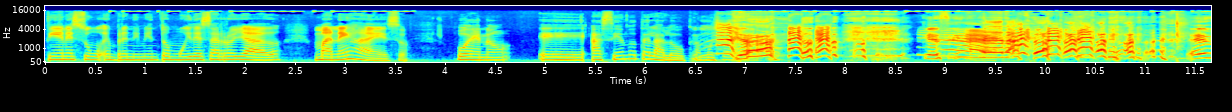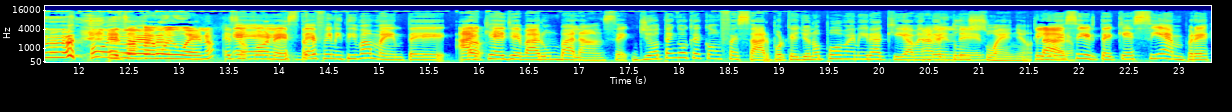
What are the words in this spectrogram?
tiene su emprendimiento muy desarrollado, maneja eso. Bueno, eh, haciéndote la loca. muchas Qué sincera. Eso, muy eso fue muy bueno, eso Eh, fue honesto. Definitivamente hay Ah. que llevar un balance. Yo tengo que confesar, porque yo no puedo venir aquí a venderte vender. un sueño Claro. y decirte que siempre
